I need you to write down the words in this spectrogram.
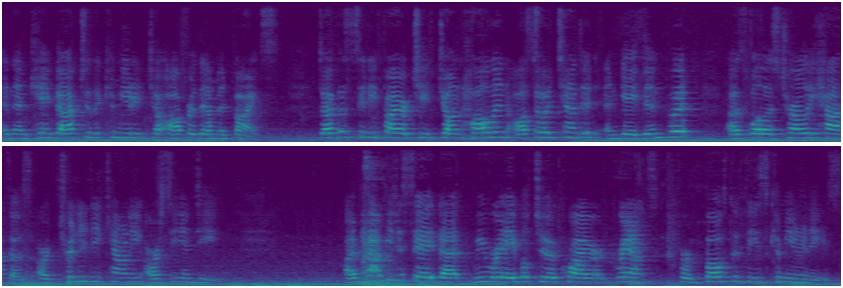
and then came back to the community to offer them advice. Douglas City Fire Chief John Holland also attended and gave input, as well as Charlie Hathos, our Trinity County RC&D. I'm happy to say that we were able to acquire grants for both of these communities.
